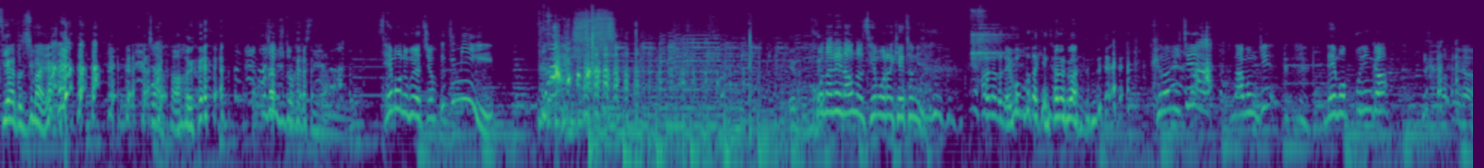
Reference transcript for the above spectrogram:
뒤가 더 심하냐? 자 아, 우선 주도록 하겠습니다. 세모 누구였죠? 코난에 나오는 세모라는 캐릭터입니다. 아나 네모보다 괜찮은 것 같은데. 그럼 이제 남은 게 네모뿐인가? 맞습니다.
